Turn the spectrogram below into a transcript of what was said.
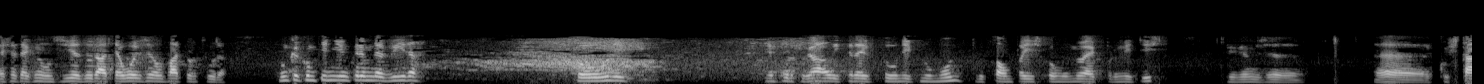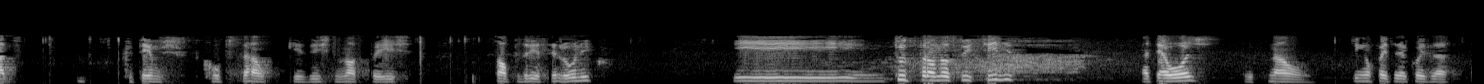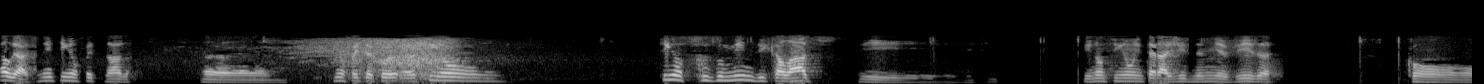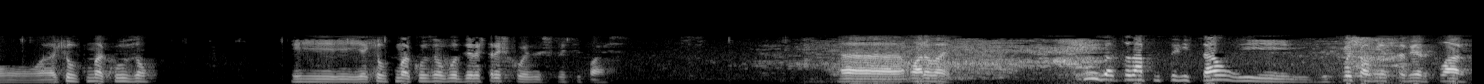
Esta tecnologia dura até hoje a levar tortura. Nunca cometi nenhum crime na vida. Sou o único em Portugal e creio que sou o único no mundo, porque só um país como o meu é que permite isto. Vivemos uh, uh, com o Estado que temos corrupção que existe no nosso país só poderia ser único. E tudo para o meu suicídio, até hoje, porque senão tinham feito a coisa. Aliás, nem tinham feito nada. Uh, tinham feito a coisa. Uh, tinham. Tinham-se resumindo e calados e, e não tinham interagido na minha vida com aquilo que me acusam e aquilo que me acusam, eu vou dizer as três coisas principais. Uh, ora bem, toda, toda a perseguição e depois só vim a saber, claro,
